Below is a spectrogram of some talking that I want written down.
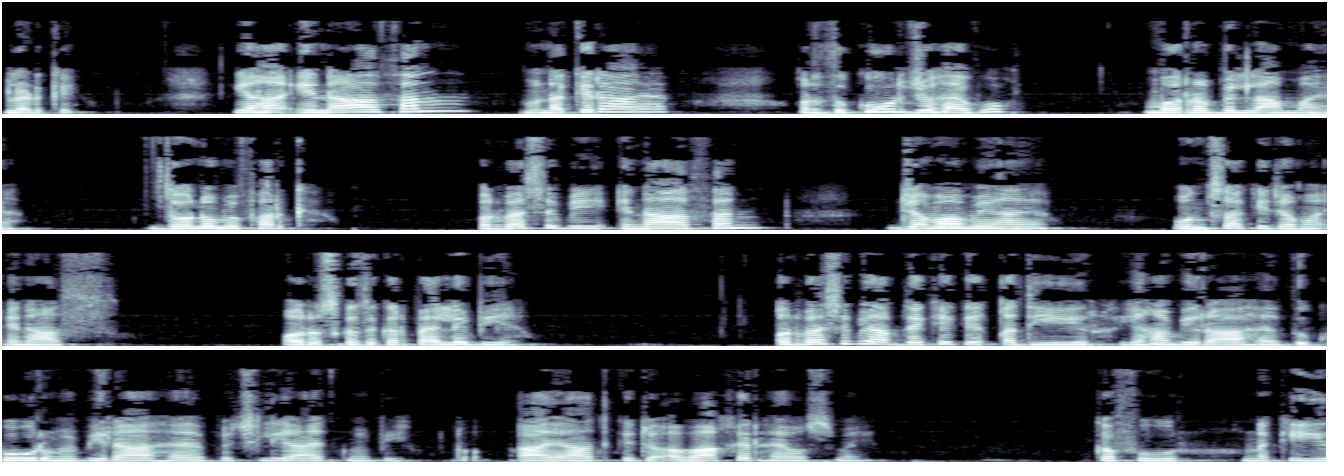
لڑکے۔ یہاں اناسن نکرا آیا اور ذکور جو ہے وہ مرب اللہ آیا۔ دونوں میں فرق ہے۔ اور ویسے بھی اناسن جمع میں آیا۔ انسا کی جمع اناس اور اس کا ذکر پہلے بھی ہے۔ اور ویسے بھی آپ دیکھیں کہ قدیر یہاں بھی راہ ہے دکور میں بھی راہ ہے، پچھلی آیت میں بھی۔ تو آیات کے جو اواخر ہے اس میں کفور، نکیر،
